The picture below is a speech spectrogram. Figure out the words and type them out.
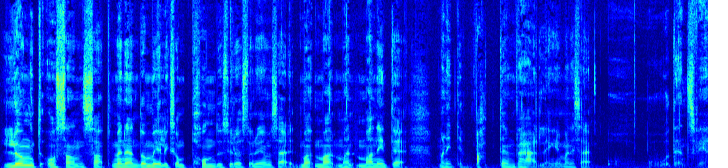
lugnt och sansat men ändå med liksom pondus i rösten. så här, man, man, man, är inte, man är inte vattenvärd längre. Man är så här, åh den sved.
